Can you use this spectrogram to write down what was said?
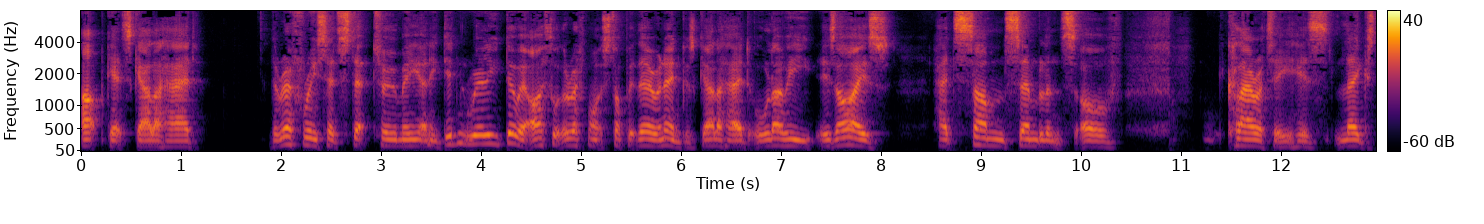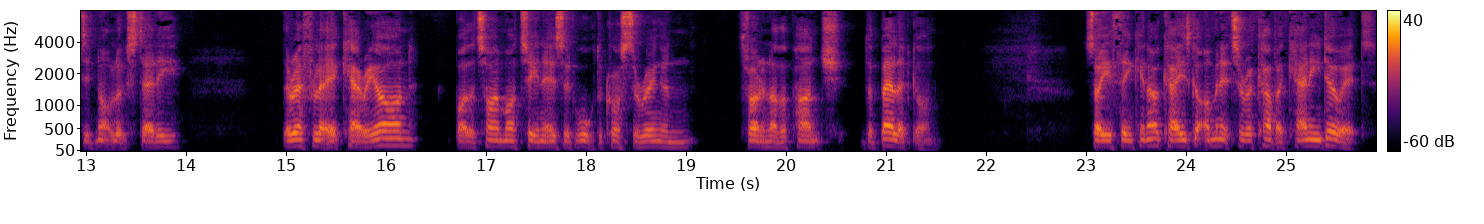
Up gets Galahad. The referee said, step to me, and he didn't really do it. I thought the ref might stop it there and then, because Galahad, although he his eyes had some semblance of clarity. His legs did not look steady. The ref let it carry on. By the time Martinez had walked across the ring and thrown another punch, the bell had gone. So you're thinking, okay, he's got a minute to recover. Can he do it?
